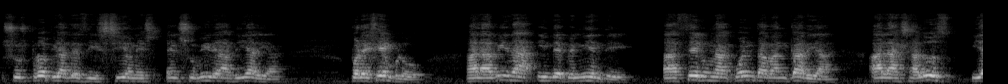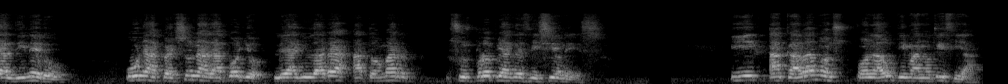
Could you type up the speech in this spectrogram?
sus propias decisiones en su vida diaria. Por ejemplo, a la vida independiente, a hacer una cuenta bancaria, a la salud y al dinero. Una persona de apoyo le ayudará a tomar sus propias decisiones. Y acabamos con la última noticia,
